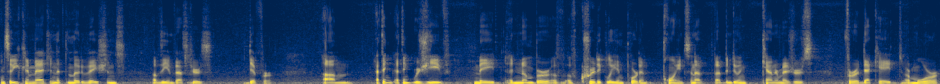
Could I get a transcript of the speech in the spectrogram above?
And so you can imagine that the motivations of the investors differ. Um, I think I think Rajeev made a number of, of critically important points, and I've I've been doing countermeasures for a decade or more,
